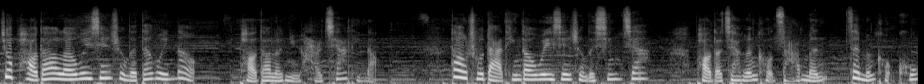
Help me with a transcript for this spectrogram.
就跑到了魏先生的单位闹，跑到了女孩家里闹，到处打听到魏先生的新家，跑到家门口砸门，在门口哭。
